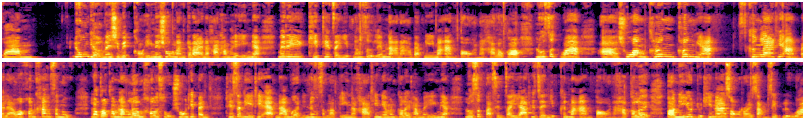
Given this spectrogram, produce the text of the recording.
ความ ยุ่งเหยิงในชีวิตของอิงในช่วงนั้นก็ได้นะคะทำให้อิงเนี่ยไม่ได้คิดที่จะหยิบหนังสือเล่มหนาๆแบบนี้มาอ่านต่อนะคะแล้วก็รู้สึกว่าช่วงครึ่งครึ่งเนี้ยครึ่งแรกที่อ่านไปแล้วว่าค่อนข้างสนุก แล้วก็กำลังเริ่มเข้าสู่ช่วงที่เป็นทฤษฎีที่แอบน่าเบื่อนิดนึงสำหรับอิงนะคะ ทีนี้มันก็เลยทำให้อิงเนี่ยรู้สึกตัดสินใจยากที่จะหยิบขึ้นมาอ่านต่อนะคะ ก็เลยตอนนี้หยุดอยู่ที่หน้า 230 หรือว่า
